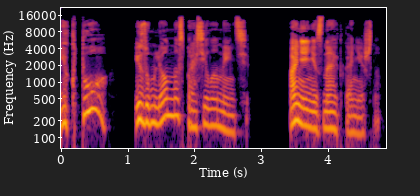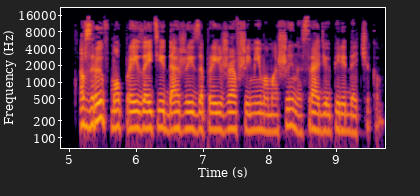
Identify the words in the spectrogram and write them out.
И кто?» — изумленно спросила Нэнси. «Они не знают, конечно. Взрыв мог произойти даже из-за проезжавшей мимо машины с радиопередатчиком.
